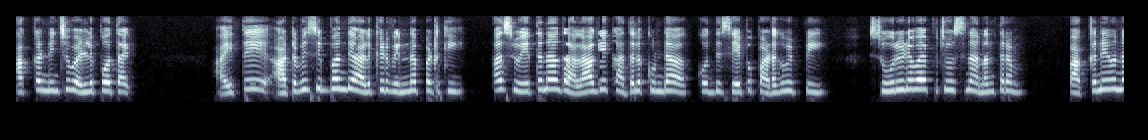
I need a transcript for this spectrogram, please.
అక్కడి నుంచి వెళ్ళిపోతాయి. అయితే అటవీ సిబ్బంది అలికిడి విన్నప్పటికీ ఆ శ్వేతనాగ అలాగే కదలకుండా కొద్దిసేపు పడగ విప్పి సూర్యుడి వైపు చూసిన అనంతరం పక్కనే ఉన్న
